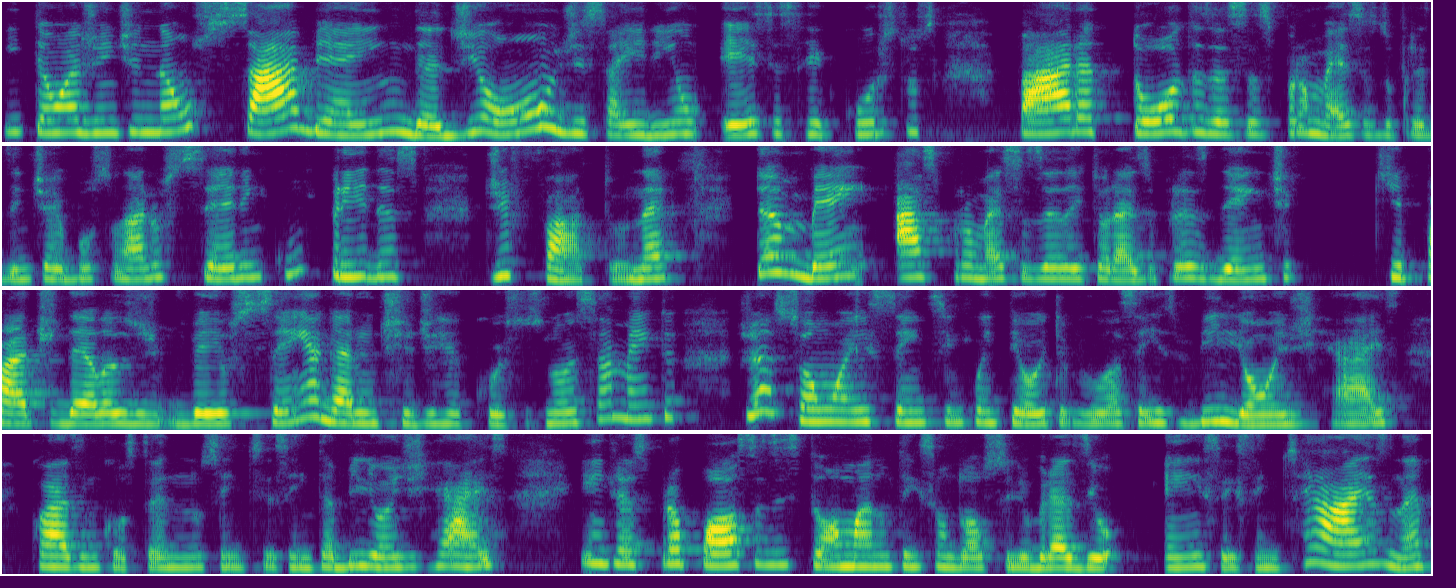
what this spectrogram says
Então a gente não sabe ainda de onde sairiam esses recursos para todas essas promessas do presidente Jair Bolsonaro serem cumpridas de fato, né? Também as promessas eleitorais do presidente que parte delas veio sem a garantia de recursos no orçamento, já são aí 158,6 bilhões de reais, quase encostando nos 160 bilhões de reais. Entre as propostas estão a manutenção do Auxílio Brasil em 600 reais, né?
